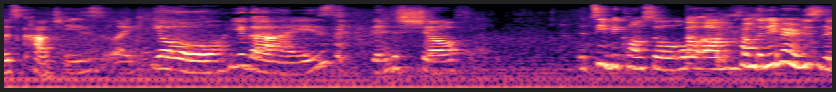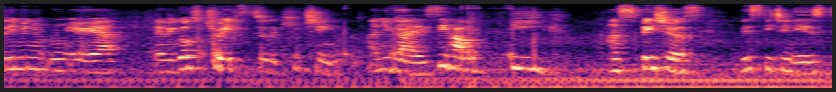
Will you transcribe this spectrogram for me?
this couch is. Like, yo, you guys. Then the shelf the TV console. So, um, from the living room, this is the living room area. Then we go straight to the kitchen. And you guys see how big and spacious this kitchen is.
